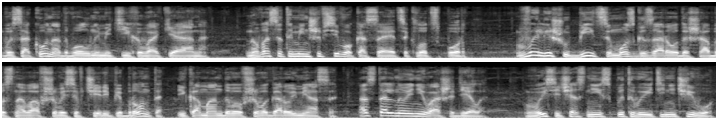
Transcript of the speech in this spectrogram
высоко над волнами Тихого океана. Но вас это меньше всего касается, Клод Спорт. Вы лишь убийцы мозга зародыша, обосновавшегося в черепе Бронта и командовавшего горой мяса. Остальное не ваше дело. Вы сейчас не испытываете ничего,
